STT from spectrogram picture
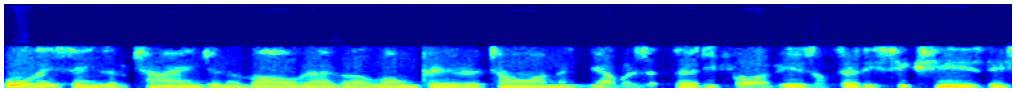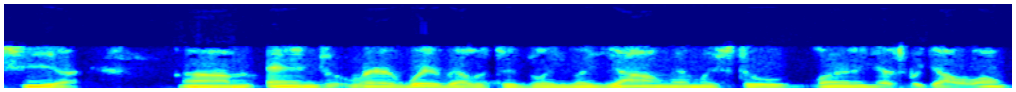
All these things have changed and evolved over a long period of time. And, you know, what is it, 35 years or 36 years this year? Um, and we're, we're relatively young and we're still learning as we go along.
